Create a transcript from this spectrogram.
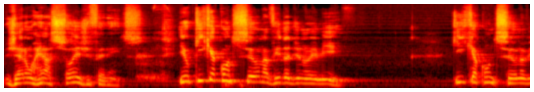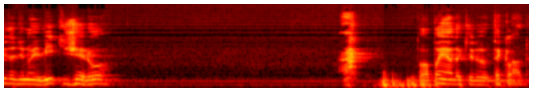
geram reações diferentes. E o que, que aconteceu na vida de Noemi? O que, que aconteceu na vida de Noemi que gerou. Estou ah, apanhando aqui do teclado.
